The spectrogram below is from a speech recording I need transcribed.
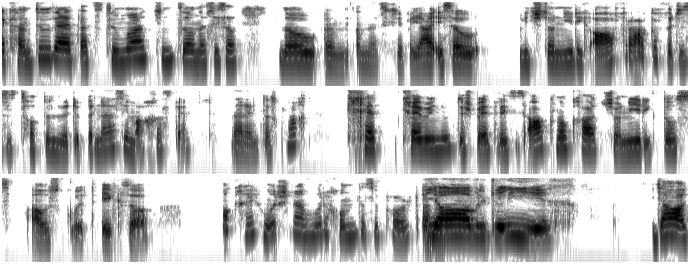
I can't do that, that's too much und so. Und dann sie so, no, ähm, und dann hat sie geschrieben, ja, ich soll wie die Stornierung anfragen, für das es das Hotel würde übernehmen, sie machen es dann. Dann haben sie das gemacht. Keine, keine Minute später haben sie es angenommen, die Stornierung das, alles gut. Ich so, okay, hure schnell, hure Kundensupport. Also, ja, aber gleich. ja,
